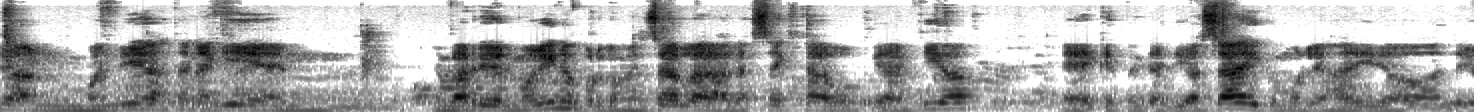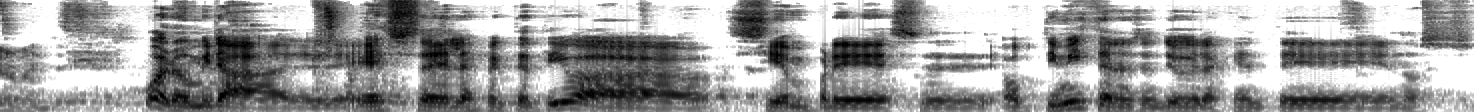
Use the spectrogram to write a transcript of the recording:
Buen día. Están aquí en, en Barrio del Molino por comenzar la, sexta búsqueda activa. Eh, ¿Qué expectativas hay y cómo les ha ido anteriormente? Bueno, mira, es, eh, la expectativa siempre es eh, optimista en el sentido de que la gente nos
